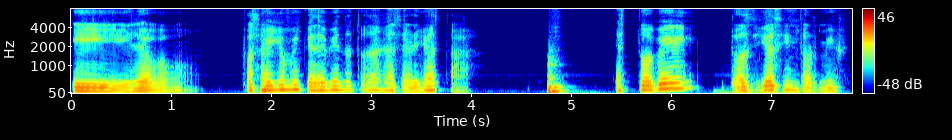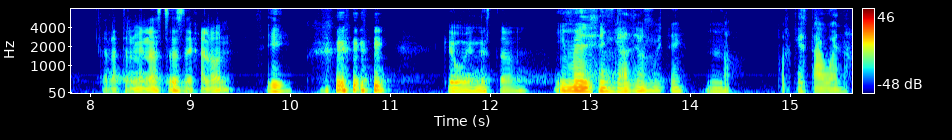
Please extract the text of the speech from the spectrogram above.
Y luego, pues ahí yo me quedé viendo toda la serie hasta... Estuve dos días sin dormir. ¿Te la terminaste de jalón? Sí. Qué bueno estaba. Y me dicen, ¿ya dormiste? No, porque está buena.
